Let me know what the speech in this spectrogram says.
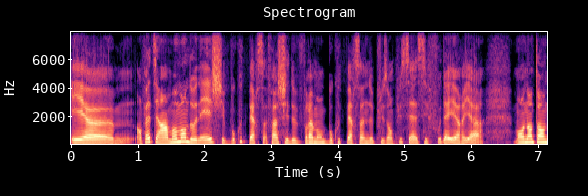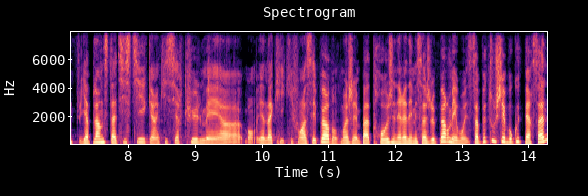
et hem, en fait, il y a un moment donné, chez beaucoup de personnes enfin, chez vraiment beaucoup de personnes de plus en plus, c'est assez fou d'ailleurs, il y a bon, on entend il y a plein de statistiques, hein, qui circulent, mais heu, bon, il y en a qui qui font assez peur, donc moi, j'aime pas trop générer des messages de peur, mais bon, ça peut toucher beaucoup de personnes.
